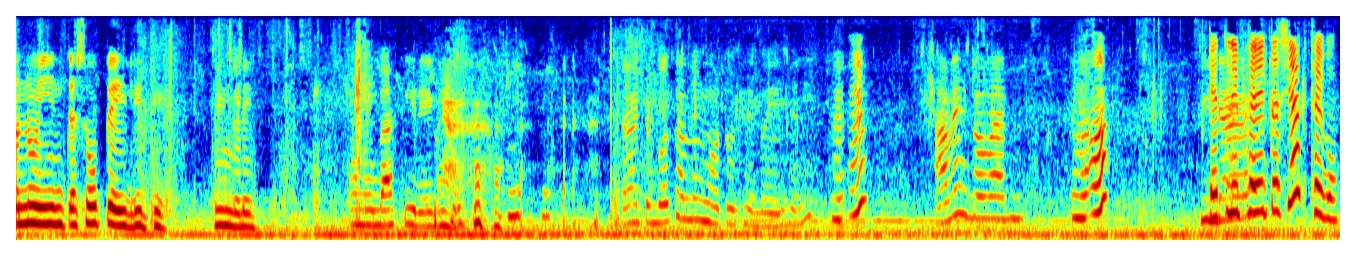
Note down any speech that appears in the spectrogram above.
અનુ ઈન તે સોંપે લીધી રીંગણી અને બાકી રહી ગયા. બકલ મોટું થઈ ગયું છે ને? આવે ગવાર કેટલી ફેરી તો શેક થઈ ગયું?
